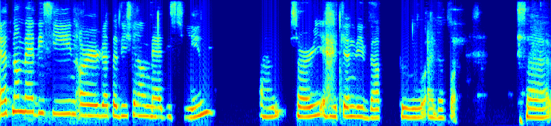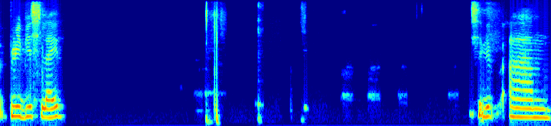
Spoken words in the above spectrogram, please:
ethnomedicine or the traditional medicine. Um, sorry, I can be back to ano po, sa previous slide. Sige, um,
